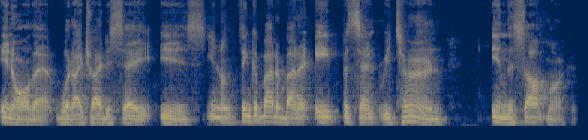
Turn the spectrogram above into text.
in all that. What I try to say is, you know, think about about an eight percent return in the stock market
